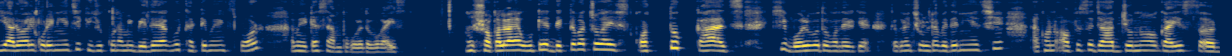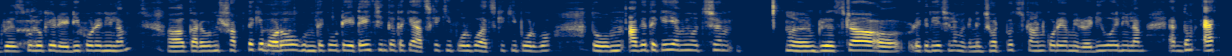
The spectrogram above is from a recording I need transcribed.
হেয়ার অয়েল করে নিয়েছি। কিছুক্ষণ আমি বেঁধে রাখব থার্টি মিনিটস পর আমি এটা শ্যাম্পু করে দেবো গাইস সকালবেলা উঠে দেখতে পাচ্ছ গাইস কত কাজ কি বলব তোমাদেরকে? তো এখানে চুলটা বেঁধে নিয়েছি। এখন অফিসে যাওয়ার জন্য গাইস ড্রেসগুলোকে রেডি করে নিলাম। কারণ সব থেকে বড় ঘুম থেকে উঠে এটাই চিন্তা থাকে আজকে কি পরবো আজকে কি পরবো? তো আগে থেকেই আমি হচ্ছে ড্রেসটা রেখে দিয়েছিলাম। এখানে ঝটপট স্নান করে আমি রেডি হয়ে নিলাম। একদম এক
